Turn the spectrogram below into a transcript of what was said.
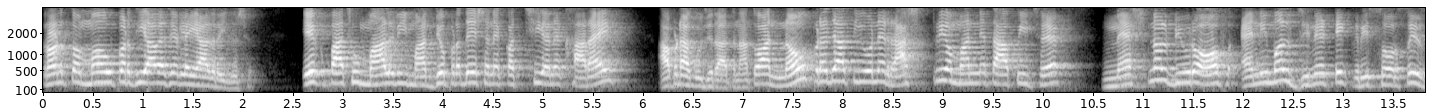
ત્રણ તો મ ઉપરથી આવે છે એટલે યાદ રહી જશે. એક પાછું માલવી, મધ્યપ્રદેશ અને કચ્છી અને ખારાઈ આપણા ગુજરાતના. તો આ નવ પ્રજાતિઓને રાષ્ટ્રીય માન્યતા આપી છે National Bureau of Animal Genetic Resources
